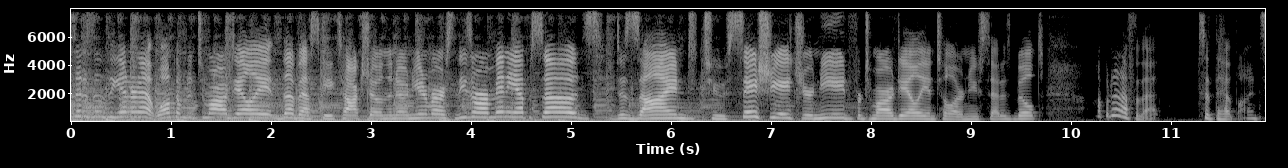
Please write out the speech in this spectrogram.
citizens of the internet. Welcome to Tomorrow Daily, the best geek talk show in the known universe. These are our mini episodes designed to satiate your need for Tomorrow Daily until our new set is built. But enough of that. Let's hit the headlines.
